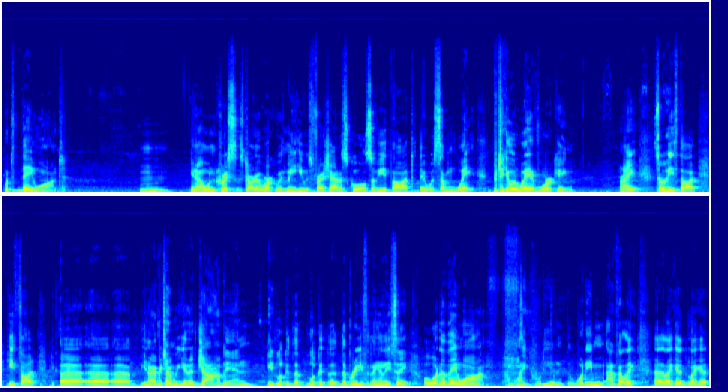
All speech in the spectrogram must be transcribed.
what do they want? Hmm. You know, when Chris started working with me, he was fresh out of school, so he thought there was some way, particular way of working, right? So he thought he thought, uh, uh, uh, you know, every time we get a job in, he'd look at the look at the, the brief and then he'd say, "Well, what do they want?" I'm like, "What do you what do you?" I felt like uh, like a like a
